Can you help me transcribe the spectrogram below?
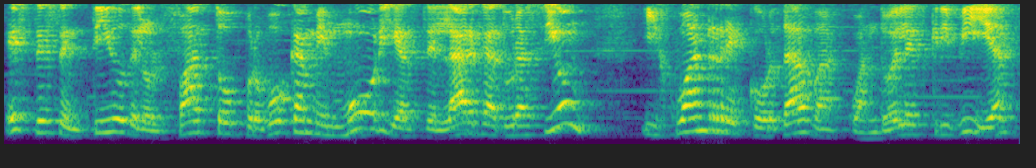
Este sentido del olfato provoca memorias de larga duración y Juan recordaba cuando él escribía,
